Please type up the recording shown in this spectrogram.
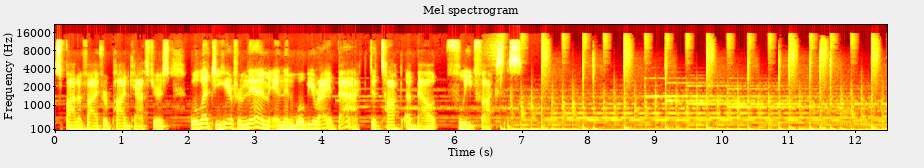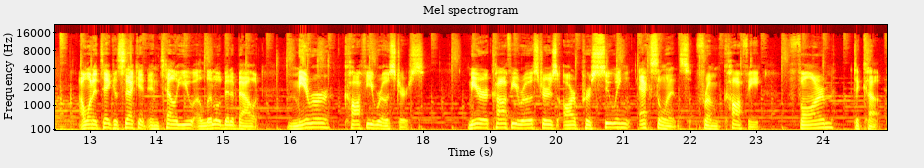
Spotify for Podcasters. We'll let you hear from them, and then we'll be right back to talk about Fleet Foxes. I want to take a second and tell you a little bit about Mirror Coffee Roasters. Mirror Coffee Roasters are pursuing excellence from coffee, farm to cup.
